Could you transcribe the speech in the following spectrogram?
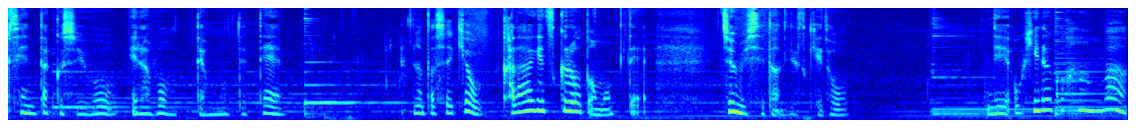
選択肢を選ぼうって思ってて私今日唐揚げ作ろうと思って準備してたんですけどでお昼ご飯は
